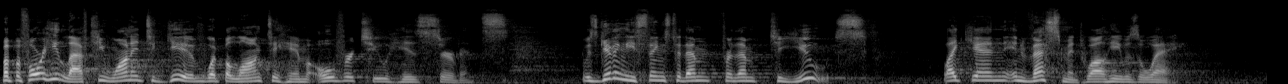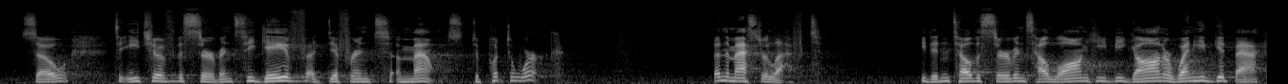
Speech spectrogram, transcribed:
But before he left, he wanted to give what belonged to him over to his servants. He was giving these things to them for them to use, like an investment while he was away. So to each of the servants, he gave a different amount to put to work. Then the master left. He didn't tell the servants how long he'd be gone or when he'd get back,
